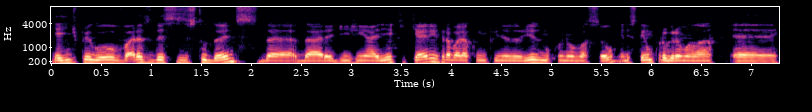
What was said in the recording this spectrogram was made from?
E a gente pegou vários desses estudantes da, da área de engenharia que querem trabalhar com empreendedorismo, com inovação. Eles têm um programa lá é,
